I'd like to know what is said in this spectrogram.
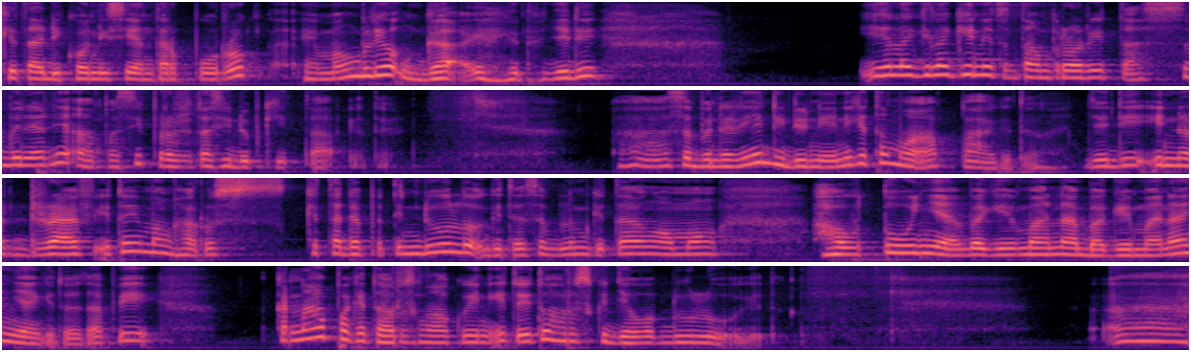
kita di kondisi yang terpuruk emang beliau enggak ya gitu. Jadi ya lagi-lagi ini tentang prioritas. Sebenarnya apa sih prioritas hidup kita gitu sebenarnya di dunia ini kita mau apa? Gitu. Jadi inner drive itu emang harus kita dapetin dulu gitu sebelum kita ngomong how to-nya bagaimana bagaimananya gitu. Tapi kenapa kita harus ngelakuin itu itu harus kejawab dulu gitu. Uh,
